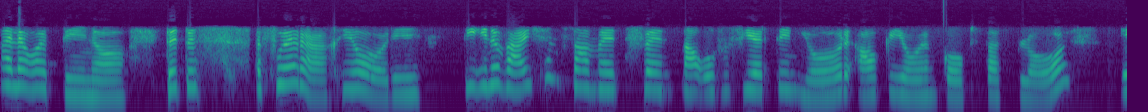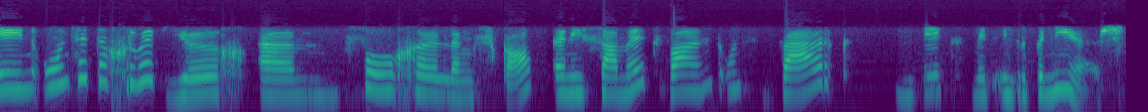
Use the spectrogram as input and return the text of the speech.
Hallo Atina, dit is 'n voorreg. Ja, die die Innovation Summit vind nou oor 14 jaar elke jaar in Kaapstad plaas. En ons het 'n groot jeug ehm um, volgelingskap in die summit want ons werk net met entrepreneurs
